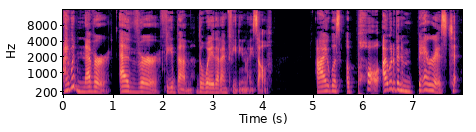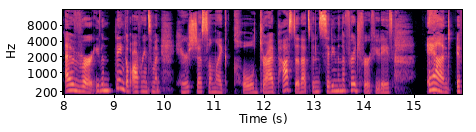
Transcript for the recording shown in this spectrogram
I would never, ever feed them the way that I'm feeding myself. I was appalled. I would have been embarrassed to ever even think of offering someone, here's just some like cold, dry pasta that's been sitting in the fridge for a few days. And if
